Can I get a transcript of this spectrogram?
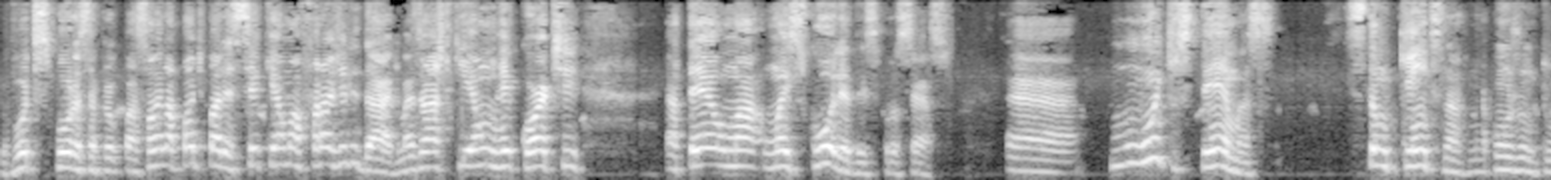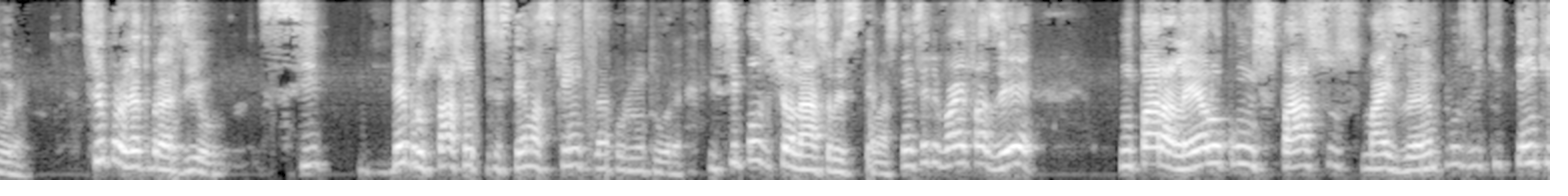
Eu vou te expor essa preocupação, ela pode parecer que é uma fragilidade, mas eu acho que é um recorte até uma, uma escolha desse processo. É, muitos temas estão quentes na, na, conjuntura. Se o Projeto Brasil se debruçar sobre esses temas quentes da conjuntura e se posicionar sobre esses temas quentes, ele vai fazer um paralelo com espaços mais amplos e que tem que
